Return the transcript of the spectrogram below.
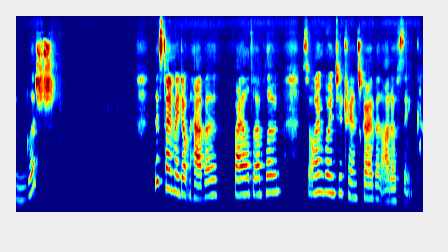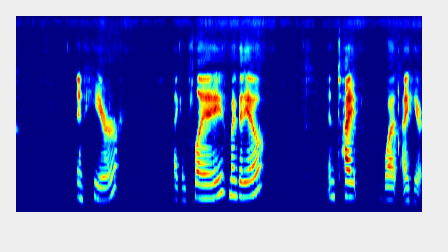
English. This time I don't have a file to upload, so I'm going to transcribe and auto sync. And here I can play my video and type what I hear.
